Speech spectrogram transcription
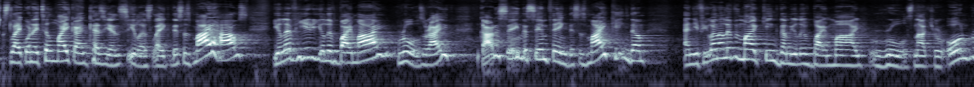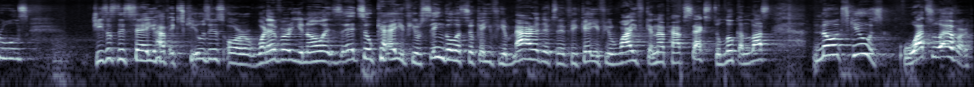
It's like when I tell Micah and Kezia and Silas, like, this is my house. You live here, you live by my rules, right? God is saying the same thing. This is my kingdom. And if you're going to live in my kingdom, you live by my rules, not your own rules. Jesus did say you have excuses or whatever, you know, it's, it's okay if you're single, it's okay if you're married, it's okay if your wife cannot have sex to look and lust. No excuse whatsoever.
